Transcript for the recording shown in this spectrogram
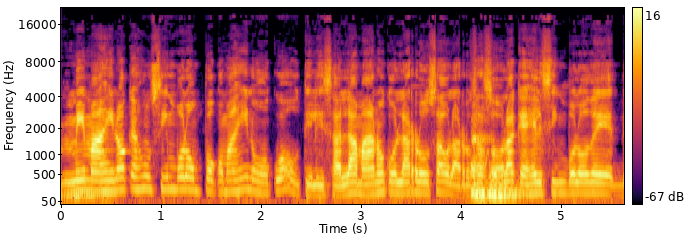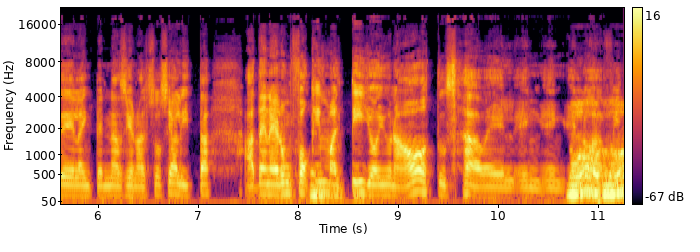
me imagino que es un símbolo un poco más inocuo, utilizar la mano con la rosa o la rosa sola, que es el símbolo de, la internacional socialista, a tener un fucking martillo y una hoz, tú sabes, en, en, no, no,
